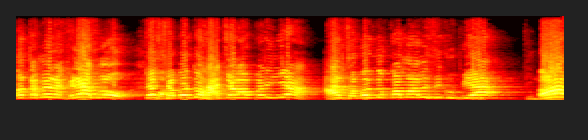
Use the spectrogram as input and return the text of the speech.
છે તમે રખડ્યા છો? તે સંબંધો હાચવા પડી ગયા. આ સંબંધો કોમ આવે છે રૂપિયા? હા?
